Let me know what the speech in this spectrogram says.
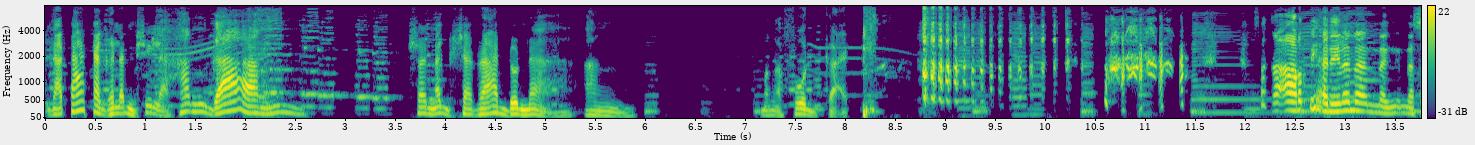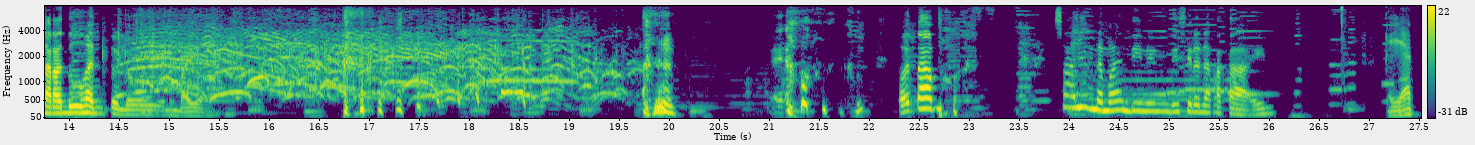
natatagalan sila hanggang sa nagsarado na ang mga food cart. Sa kaartihan nila na, na, nasaraduhan tuloy. Ano ba? Eh, o tapos, sayang naman, hindi, hindi sila nakakain. Kaya't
